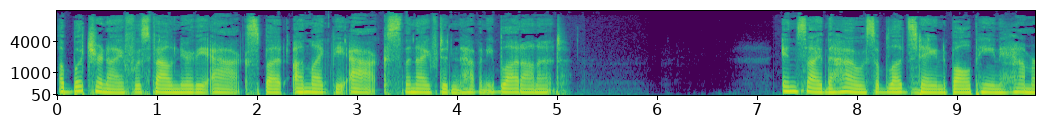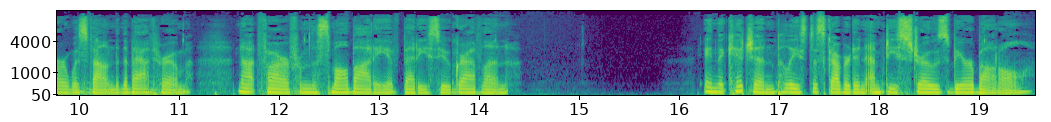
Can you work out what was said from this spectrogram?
A butcher knife was found near the axe, but unlike the axe, the knife didn't have any blood on it. Inside the house, a blood-stained ball-peen hammer was found in the bathroom, not far from the small body of Betty Sue Gravlin. In the kitchen, police discovered an empty Stroh's beer bottle.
